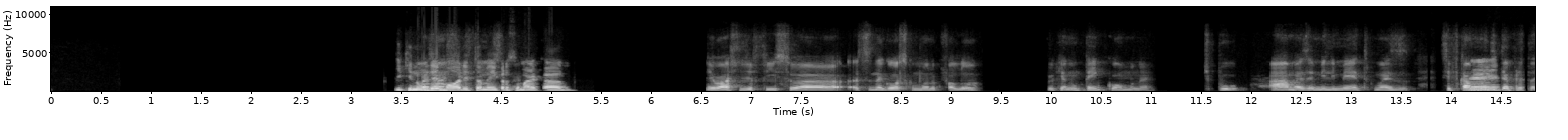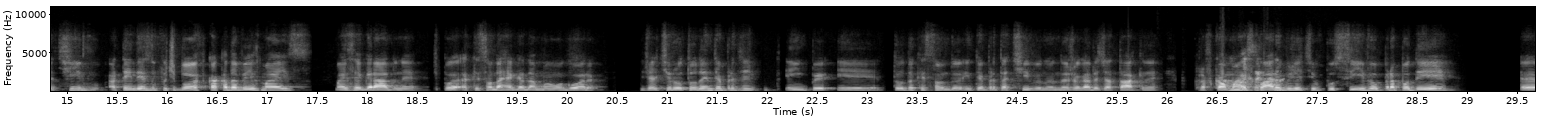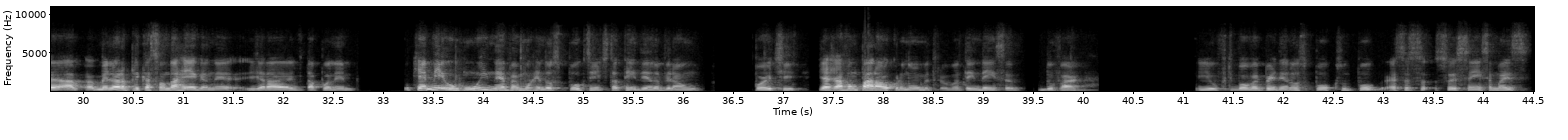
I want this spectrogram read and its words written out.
E que não Mas demore difícil, também pra né? ser marcado. eu acho difícil a- esse negócio que o Mano falou porque não tem como né tipo ah mas é milimétrico mas se ficar É. muito interpretativo a tendência do futebol é ficar cada vez mais mais regrado né tipo a questão da regra da mão agora já tirou toda a interpreta- eh, toda a questão interpretativa na- nas jogadas de ataque né para ficar o mais Nossa, claro cara. objetivo possível para poder é, a, a melhor aplicação da regra, né? Gerar, evitar polêmica. O que é meio ruim, né? Vai morrendo aos poucos, a gente tá tendendo a virar um esporte. Já já vão parar o cronômetro, uma tendência do VAR. E o futebol vai perdendo aos poucos um pouco essa su- sua essência, mas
